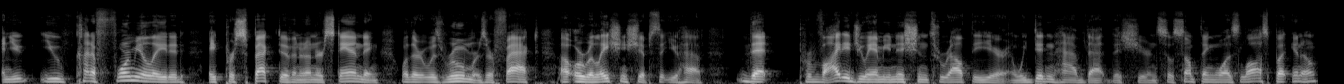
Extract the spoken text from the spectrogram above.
and you you kind of formulated a perspective and an understanding, whether it was rumors or fact uh, or relationships that you have that provided you ammunition throughout the year. And we didn't have that this year, and so something was lost. But you know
